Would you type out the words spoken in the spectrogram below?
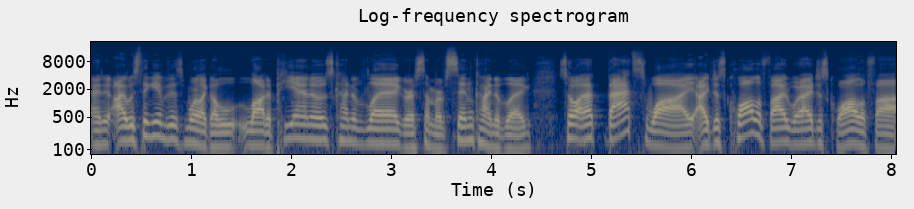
and I was thinking of this more like a lot of pianos kind of leg or a Summer of Sin kind of leg. So that, that's why I disqualified what I disqualified.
